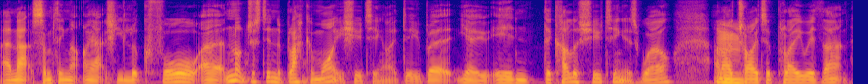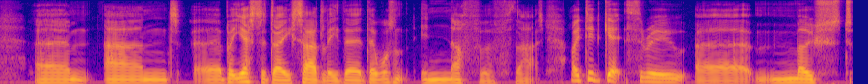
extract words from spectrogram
And that's something that I actually look for, uh, not just in the black and white shooting I do, but you know, in the color shooting as well. And mm. I try to play with that. Um, and uh, but yesterday, sadly, there there wasn't enough of that. I did get through uh, most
